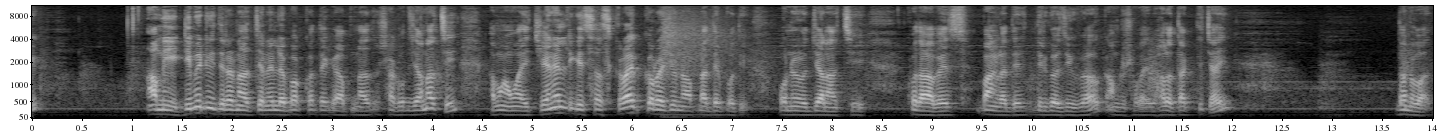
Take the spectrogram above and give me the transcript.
আমি ডিবেট উইথ রানা চ্যানেলের পক্ষ থেকে আপনার স্বাগত জানাচ্ছি এবং আমার এই চ্যানেলটিকে সাবস্ক্রাইব করার জন্য আপনাদের প্রতি অনুরোধ জানাচ্ছি। খোদা হাফেজ বাংলাদেশ দীর্ঘজীবী হোক আমরা সবাই ভালো থাকতে চাই। ধন্যবাদ।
